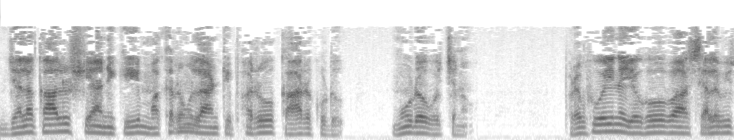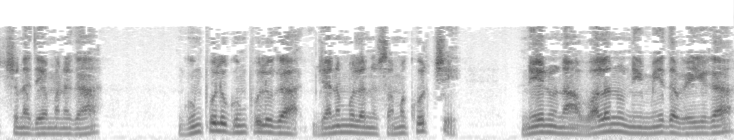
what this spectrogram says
జల కాలుష్యానికి మకరం లాంటి ఫరో కారకుడు. మూడో వచనం. ప్రభువైన యహోవా సెలవిచ్చునదేమనగా గుంపులు గుంపులుగా జనములను సమకూర్చి నేను నా వలను నీ మీద వేయగా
